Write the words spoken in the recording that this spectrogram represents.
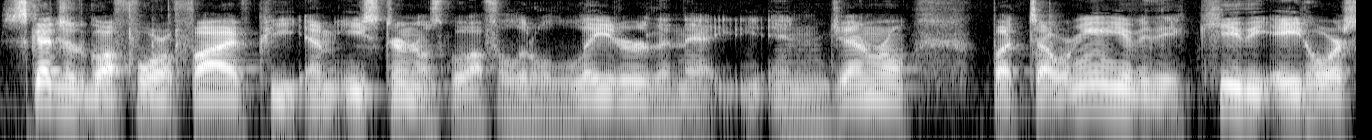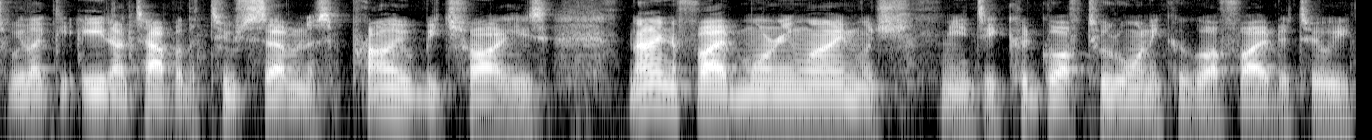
scheduled to go off 4:05 p.m. Eastern. Those go off a little later than that in general. But uh, we're going to give you the key of the eight horse. We like the eight on top of the two seven. This probably would be He's nine to five morning line, which means he could go off two to one. He could go off five to two. He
